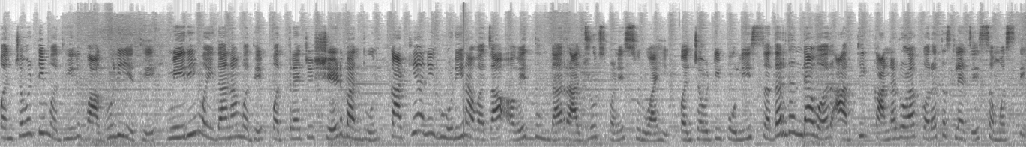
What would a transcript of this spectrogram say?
पंचवटीमधील वाघोली येथे मेरी मैदानामध्ये पत्र्याचे शेड बांधून काठी आणि घोडी नावाचा अवैध धंदा राजरोजपणे सुरू आहे. पंचवटी पोलीस सदर धंद्यावर आर्थिक कानाडोळा करत असल्याचे समजते.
